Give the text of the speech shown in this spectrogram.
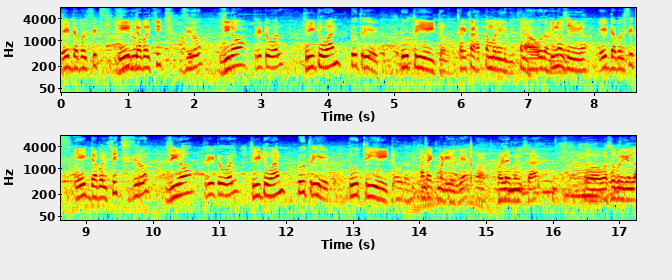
eight double six eight double six zero zero three two one three two one two three eight two three eight ಕರೆಕ್ಟಾಗಿ ಹತ್ತು ನಂಬರ್ ಹೇಳಿದ್ದೀವಿ ಹಾ, ಇನ್ನೊಂದ್ಸಲ ಇನ್ನೊಂದು ಸಲ ಹೇಳು eight double six eight double six zero zero three two one three two one two three eight two three eight. Contact ಮಾಡಿ ಇವ್ರಿಗೆ ಒಳ್ಳೆ ಮನುಷ್ಯ. ಹೊಸಬ್ರಿಗೆಲ್ಲ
